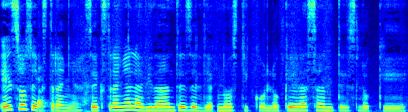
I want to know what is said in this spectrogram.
Eso se extraña, se extraña la vida antes del diagnóstico, lo que eras antes, lo que...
